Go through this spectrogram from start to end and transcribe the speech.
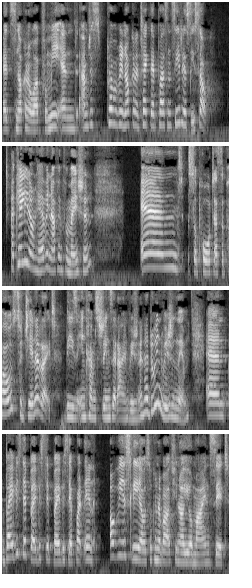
It's not going to work for me. And I'm just probably not going to take that person seriously. So I clearly don't have enough information and support, I suppose, to generate these income streams that I envision. And I do envision them. And baby step, baby step, baby step. But then obviously I was talking about, you know, your mindset,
